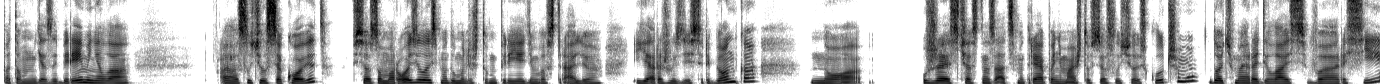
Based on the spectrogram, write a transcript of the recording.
Потом я забеременела. А, случился ковид. Все заморозилось. Мы думали, что мы переедем в Австралию, и я рожу здесь ребенка. Но уже сейчас назад, смотря, я понимаю, что все случилось к лучшему. Дочь моя родилась в России.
